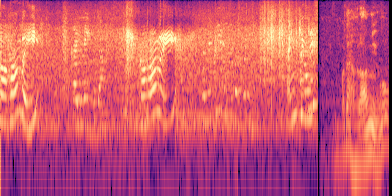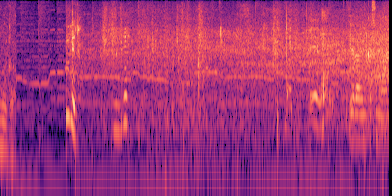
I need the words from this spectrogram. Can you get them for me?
कहाँ भाई कहीं नहीं कहाँ भाई थैंक यू बड़ा हरामी हो बेटा। फिर? तेरा इनका सामान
